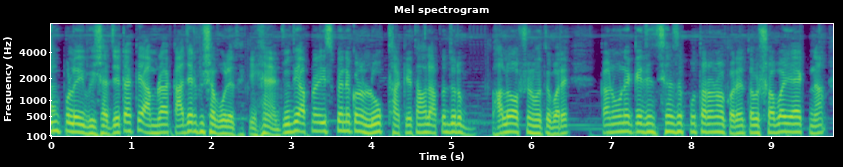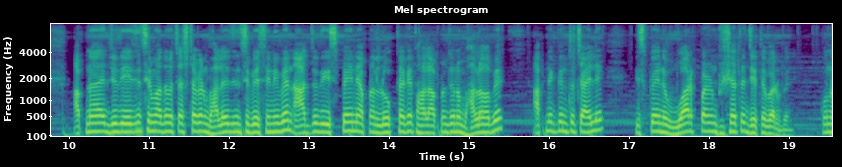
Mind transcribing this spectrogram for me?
এমপ্লয়ি ভিসা যেটাকে আমরা কাজের ভিসা বলে থাকি। হ্যাঁ যদি আপনার স্পেনে কোনো লোক থাকে তাহলে আপনার জন্য ভালো অপশন হতে পারে। কারণ অনেক এজেন্সি আছে প্রতারণা করে তবে সবাই এক না। আপনার যদি এজেন্সির মাধ্যমে চেষ্টা করেন ভালো এজেন্সি বেছে নেবেন। আর যদি স্পেনে আপনার লোক থাকে তাহলে আপনার জন্য ভালো হবে। আপনি কিন্তু চাইলে স্পেনে ওয়ার্ক পারমিট ভিসাতে যেতে পারবেন। কোনো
